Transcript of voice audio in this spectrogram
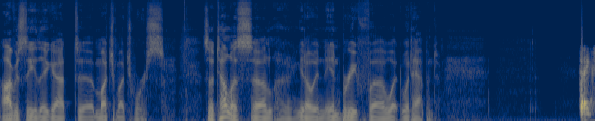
Obviously, they got uh, much much worse. So tell us, uh, you know, in in brief, uh, what what happened. Thanks,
